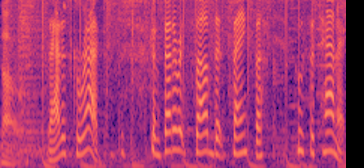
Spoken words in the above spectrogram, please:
Nautilus. That is correct. Confederate sub that sank the Housatonic.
